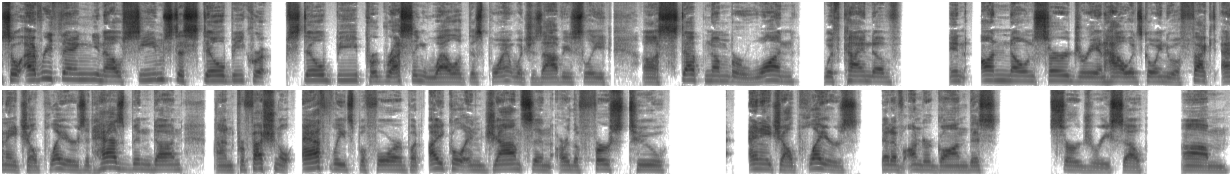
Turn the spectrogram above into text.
so everything you know seems to still be still be progressing well at this point which is obviously uh step number 1 with kind of an unknown surgery and how it's going to affect NHL players. It has been done on professional athletes before, but Eichel and Johnson are the first two NHL players that have undergone this surgery. So, um,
